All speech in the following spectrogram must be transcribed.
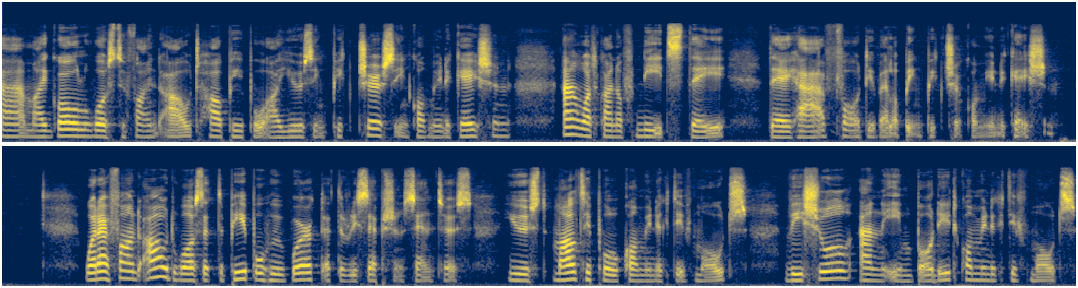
Uh, my goal was to find out how people are using pictures in communication and what kind of needs they they have for developing picture communication. What I found out was that the people who worked at the reception centers used multiple communicative modes, visual and embodied communicative modes,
